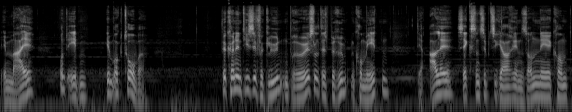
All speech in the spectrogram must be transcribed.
im Mai und eben im Oktober. Wir können diese verglühenden Brösel des berühmten Kometen, der alle 76 Jahre in Sonnennähe kommt,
